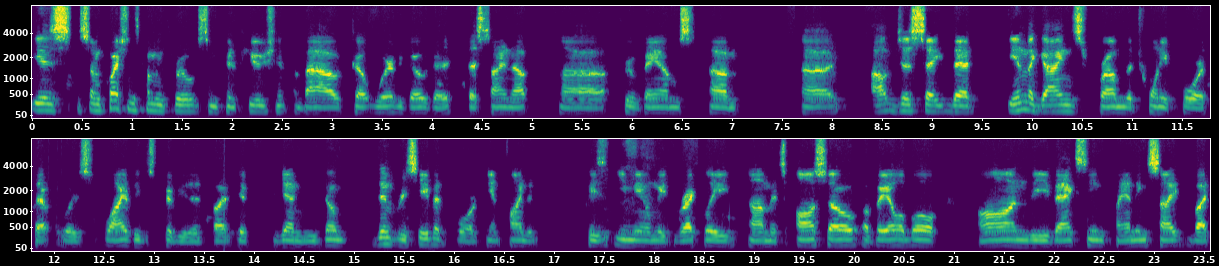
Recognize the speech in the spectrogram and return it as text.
is some questions coming through, some confusion about uh, where to go to, to sign up uh, through VAMS. Um, uh, I'll just say that in the guidance from the 24th that was widely distributed, but if again you don't didn't receive it or can't find it, please email me directly. Um, it's also available on the vaccine planning site, but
